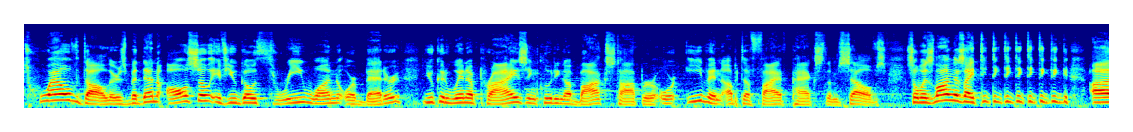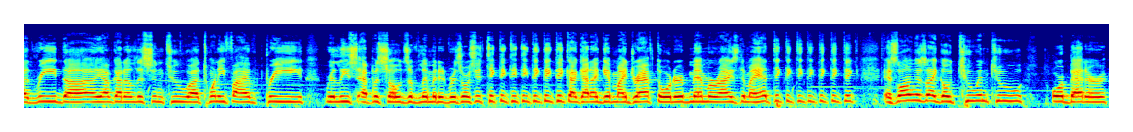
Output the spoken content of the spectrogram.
$12. But then also, if you go 3-1 or better, you could win a prize, including a box topper, or even up to five packs themselves. So as long as I tick, tick, tick, tick, tick, tick, tick, uh, read, uh, I've got to listen to uh, 25 pre-release episodes of Limited Resources, tick, tick, tick, tick, tick, tick, tick, I got to get my draft order memorized in my head, tick, tick, tick, tick, tick, tick, tick. As long as I go 2 and 2 or better,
